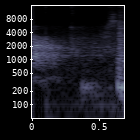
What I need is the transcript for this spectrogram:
back.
